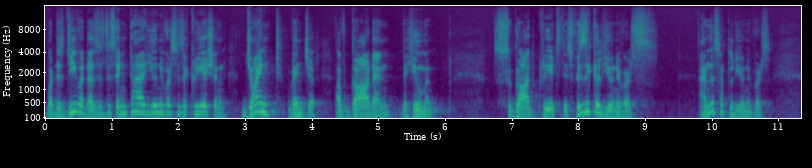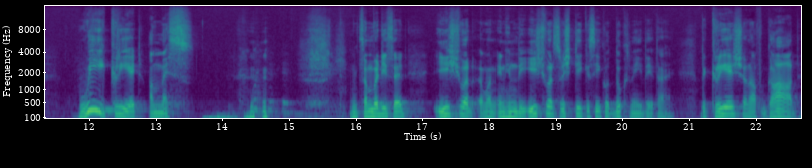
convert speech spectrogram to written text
what this jiva does is this entire universe is a creation, joint venture of God and the human. So God creates this physical universe and the subtle universe. We create a mess. somebody said, Ishwar, in Hindi, Ishwar Srishti kisi ko dukh nahi deta hai. The creation of God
